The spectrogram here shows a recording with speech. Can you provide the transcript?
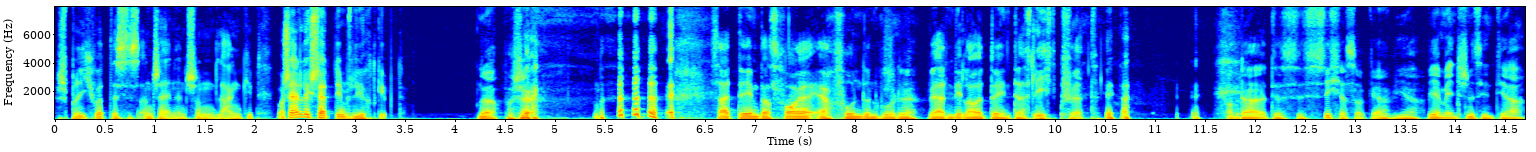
Sprichwort, das es anscheinend schon lang gibt. Wahrscheinlich seitdem es Licht gibt. Ja, wahrscheinlich. Seitdem das Feuer erfunden wurde, werden die Leute hinters Licht geführt. Aber da, das ist sicher so, gell? Wir, wir Menschen sind ja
